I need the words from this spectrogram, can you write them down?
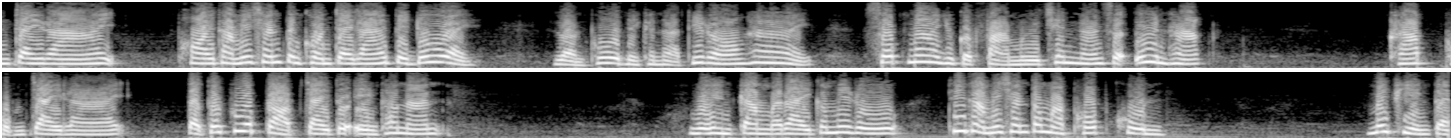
นใจร้ายพลอยทำให้ฉันเป็นคนใจร้ายไปด้วย หล่อนพูดในขณะที่ร้องไห้ ซบหน้าอยู่กับฝ่ามือเช่นนั้นสะอื้นฮัก ครับผมใจร้าย แต่ก็เพื่อปลอบใจตัวเองเท่านั้น เวรกรรมอะไรก็ไม่รู้ที่ทำให้ฉันต้องมาพบคุณ ไม่เพียงแต่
